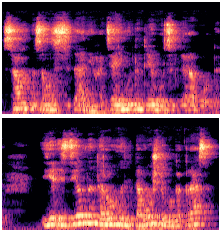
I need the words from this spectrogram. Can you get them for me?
в сам зал заседания, хотя им это требуется для работы. И сделано это ровно для того, чтобы как раз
